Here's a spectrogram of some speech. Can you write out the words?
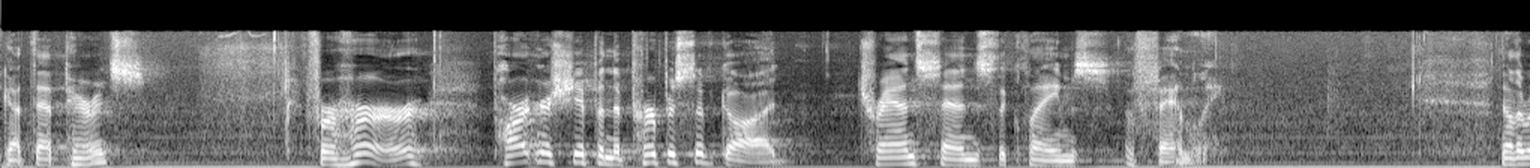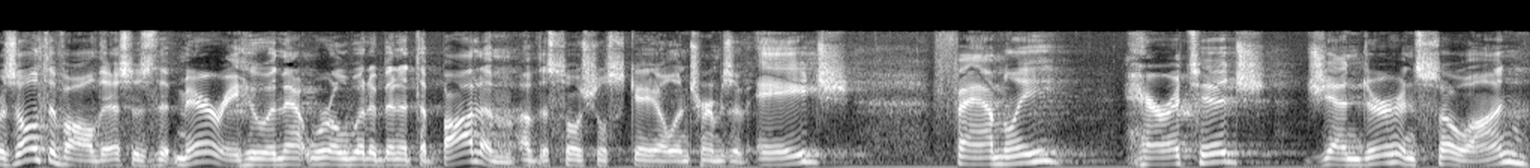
Got that, parents? For her, partnership in the purpose of God transcends the claims of family. Now, the result of all this is that Mary, who in that world would have been at the bottom of the social scale in terms of age, family, heritage, gender, and so on,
